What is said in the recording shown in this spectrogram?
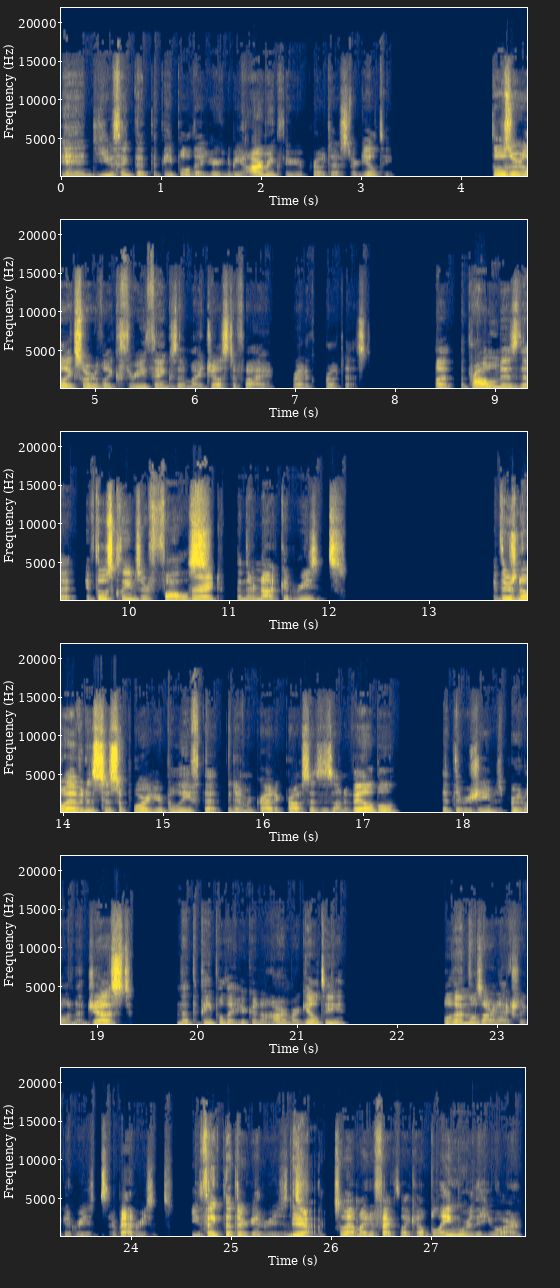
and you think that the people that you're going to be harming through your protest are guilty. Those are like sort of like three things that might justify radical protest. But the problem is that if those claims are false, right. then they're not good reasons. If there's no evidence to support your belief that the democratic process is unavailable, that the regime is brutal and unjust, and that the people that you're going to harm are guilty, well, then those aren't actually good reasons. They're bad reasons. You think that they're good reasons. Yeah. So that might affect like how blameworthy you are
